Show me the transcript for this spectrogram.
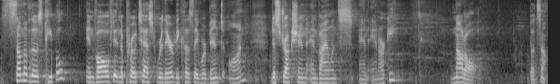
Some of those people involved in the protest were there because they were bent on destruction and violence and anarchy. Not all but some.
